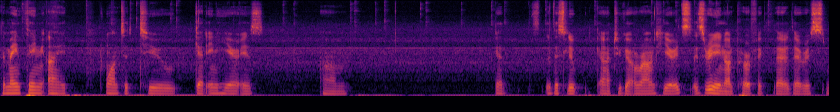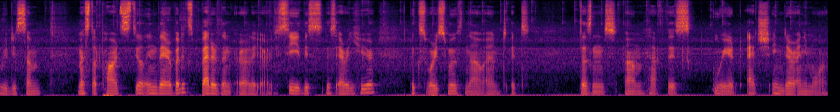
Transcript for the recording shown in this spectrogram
the main thing I wanted to get in here is um, get this loop uh, to go around here. It's it's really not perfect. There there is really some messed up parts still in there, but it's better than earlier. You see this, this area here looks very smooth now and it doesn't um, have this weird edge in there anymore,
